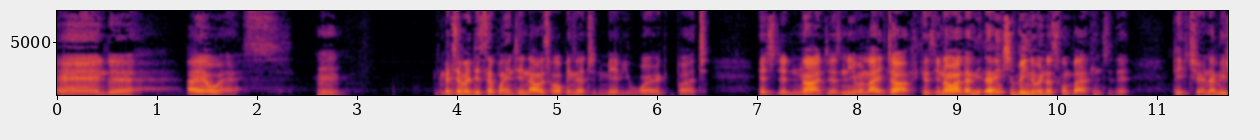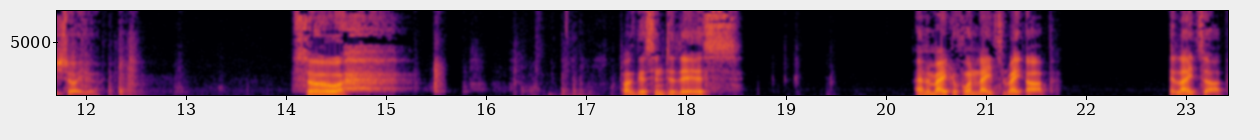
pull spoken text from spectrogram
and uh, iOS. Hmm. A bit of a disappointing. I was hoping that it maybe work, but it did not. It doesn't even light up. Because you know what? Let me let me actually bring the Windows Phone back into the picture. Let me show you. So, plug this into this, and the microphone lights right up. It lights up.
